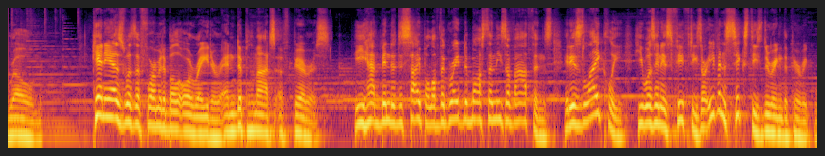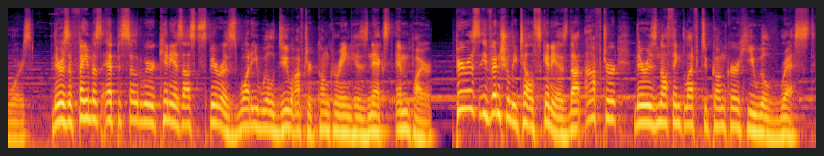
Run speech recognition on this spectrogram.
Rome. Cineas was a formidable orator and diplomat of Pyrrhus. He had been the disciple of the great Demosthenes of Athens. It is likely he was in his 50s or even 60s during the Pyrrhic Wars. There is a famous episode where Cineas asks Pyrrhus what he will do after conquering his next empire. Pyrrhus eventually tells Cineas that after there is nothing left to conquer, he will rest.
